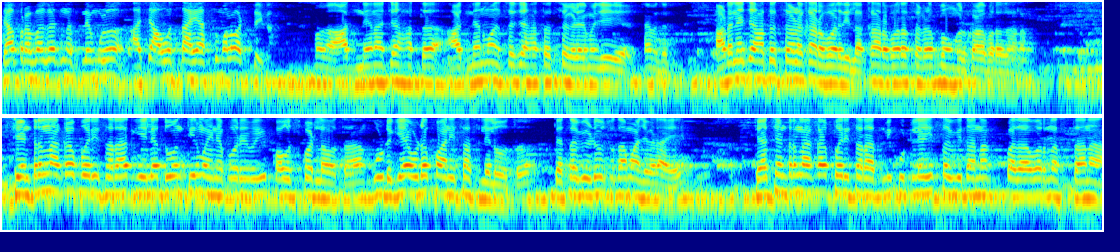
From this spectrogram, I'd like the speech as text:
त्या प्रभागात नसल्यामुळं अशी अवस्था आहे असं तुम्हाला वाटतंय का? मग अज्ञानाच्या हातात अज्ञान माणसाच्या हातात सगळ्या म्हणजे काय म्हणतात अडाण्याच्या हातात सगळा कारभार दिला. कारभारा सगळा बोंगर कारभारा झाला. सेंट्रल नाका परिसरात गेल्या दोन तीन महिन्यापूर्वी पाऊस पडला होता. गुडघ्या एवढं पाणी साचलेलं होतं. त्याचा व्हिडिओसुद्धा माझ्याकडे आहे. त्या सेंट्रल नाका परिसरात मी कुठल्याही संविधानाक पदावर नसताना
